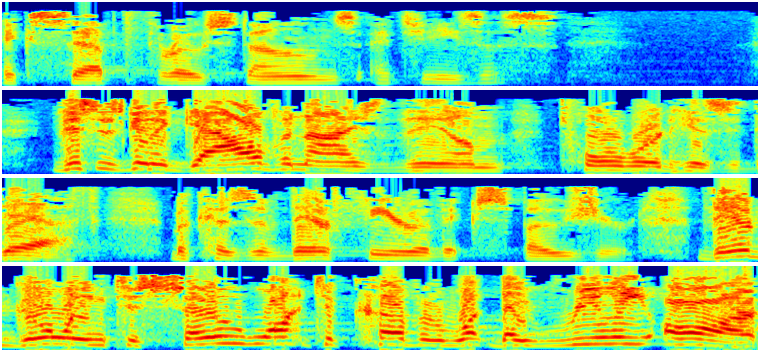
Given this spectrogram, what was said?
except throw stones at Jesus. This is going to galvanize them toward His death because of their fear of exposure. They're going to so want to cover what they really are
